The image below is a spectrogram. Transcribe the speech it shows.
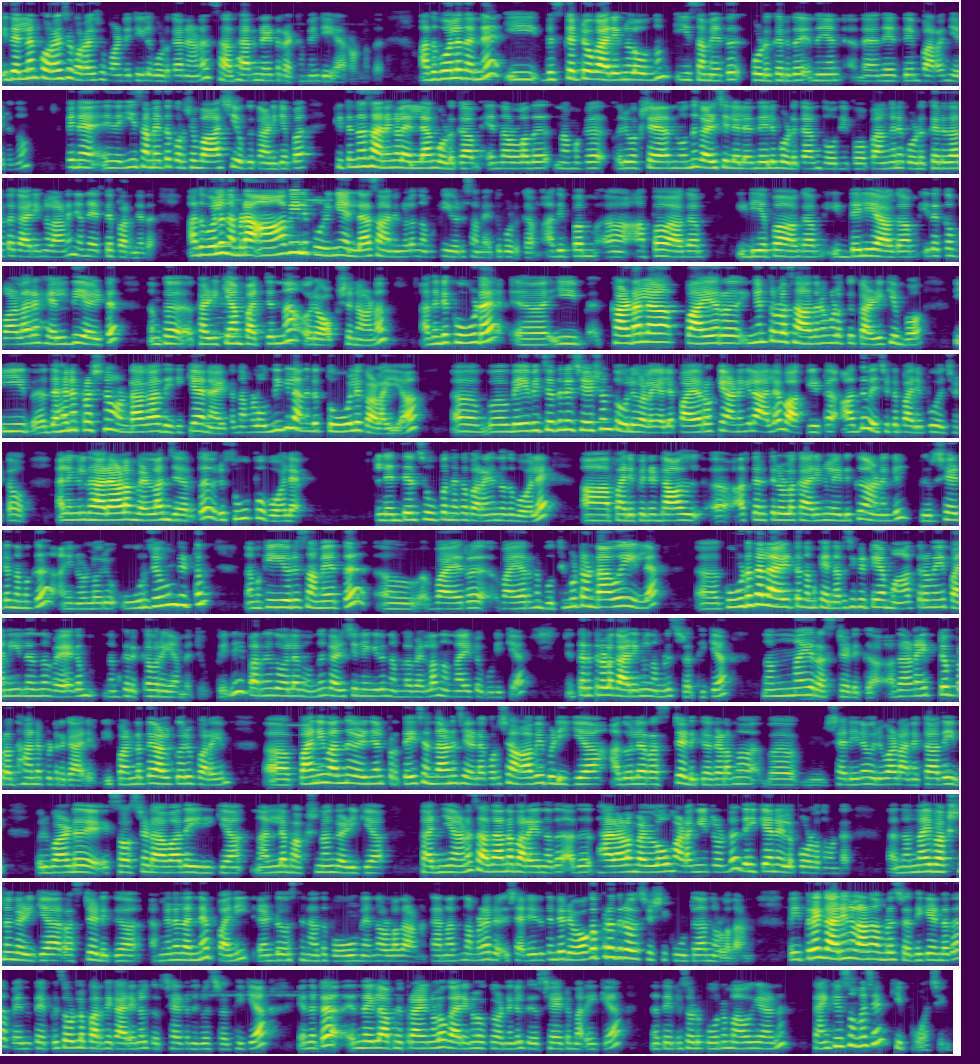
ഇതെല്ലാം കുറേശ്ശെ കുറേശ്ശെ ക്വാണ്ടിറ്റിയിൽ കൊടുക്കാനാണ് സാധാരണയായിട്ട് റെക്കമെൻഡ് ചെയ്യാറുള്ളത്. അതുപോലെ തന്നെ ഈ ബിസ്ക്കറ്റോ കാര്യങ്ങളോ ഒന്നും ഈ സമയത്ത് കൊടുക്കരുത് എന്ന് ഞാൻ നേരത്തെയും പറഞ്ഞിരുന്നു. പിന്നെ ഈ- സമയത്ത് കുറച്ച് വാശിയൊക്കെ കാണിക്കുക അപ്പം കിട്ടുന്ന സാധനങ്ങളെല്ലാം കൊടുക്കാം എന്നുള്ളത് നമുക്ക് ഒരുപക്ഷെ ഒന്നും കഴിച്ചില്ലല്ലോ എന്തെങ്കിലും കൊടുക്കാൻ തോന്നിപ്പോൾ അപ്പം അങ്ങനെ കൊടുക്കരുതാത്ത കാര്യങ്ങളാണ് ഞാൻ നേരത്തെ പറഞ്ഞത്. അതുപോലെ നമ്മുടെ ആവിയിൽ പുഴുങ്ങിയ എല്ലാ സാധനങ്ങളും നമുക്ക് ഈ ഒരു സമയത്ത് കൊടുക്കാം. അതിപ്പം അപ്പമാകാം ഇടിയപ്പം ആകാം ഇഡ്ഡലി ആകാം ഇതൊക്കെ വളരെ ഹെൽത്തി ആയിട്ട് നമുക്ക് കഴിക്കാൻ പറ്റുന്ന ഒരു ഓപ്ഷനാണ്. അതിന്റെ കൂടെ ഈ കടല പയറ് ഇങ്ങനത്തുള്ള സാധനങ്ങളൊക്കെ കഴിക്കുമ്പോൾ ഈ ദഹന പ്രശ്നം ഉണ്ടാകാതിരിക്കാനായിട്ട് നമ്മൾ ഒന്നുകിൽ അതിന്റെ തോൽ കളയുക വേവിച്ചതിന് ശേഷം തോൽ കളയുക അല്ലെ പയറൊക്കെ ആണെങ്കിൽ അലവാക്കിയിട്ട് അത് വെച്ചിട്ട് പരിപ്പ് വെച്ചിട്ടോ അല്ലെങ്കിൽ ധാരാളം വെള്ളം ചേർത്ത് ഒരു സൂപ്പ് പോലെ ലെന്തിൽ സൂപ്പ് എന്നൊക്കെ പറയുന്നത് പോലെ പരിപ്പിന്റെ ഡാൽ അത്തരത്തിലുള്ള കാര്യങ്ങൾ എടുക്കുകയാണെങ്കിൽ തീർച്ചയായിട്ടും നമുക്ക് അതിനുള്ള ഒരു ഊർജവും കിട്ടും. നമുക്ക് ഈ ഒരു സമയത്ത് വയറ് വയറിന് ബുദ്ധിമുട്ടുണ്ടാവുകയില്ല. കൂടുതലായിട്ട് നമുക്ക് എനർജി കിട്ടിയാൽ മാത്രമേ പനിയിൽ നിന്ന് വേഗം നമുക്ക് റിക്കവർ ചെയ്യാൻ പറ്റൂ. പിന്നെ ഈ പറഞ്ഞതുപോലെ ഒന്നും കഴിച്ചില്ലെങ്കിലും നമ്മൾ വെള്ളം നന്നായിട്ട് കുടിക്കുക. ഇത്തരത്തിലുള്ള കാര്യങ്ങൾ നമ്മൾ ശ്രദ്ധിക്കുക. നന്നായി റെസ്റ്റ് എടുക്കുക. അതാണ് ഏറ്റവും പ്രധാനപ്പെട്ട ഒരു കാര്യം. ഈ പണ്ടത്തെ ആൾക്കാർ പറയും പനി വന്നു കഴിഞ്ഞാൽ പ്രത്യേകിച്ച് എന്താണ് ചെയ്യേണ്ടത്? കുറച്ച് ആവി പിടിക്കുക അതുപോലെ റെസ്റ്റ് എടുക്കുക. കിടന്ന് ശരീരം ഒരുപാട് അനക്കാതെയും ഒരുപാട് എക്സോസ്റ്റഡ് ആവാതെ ഇരിക്കുക നല്ല ഭക്ഷണം കഴിക്കുക. കഞ്ഞിയാണ് സാധാരണ പറയുന്നത്. അത് ധാരാളം വെള്ളവും അടങ്ങിയിട്ടുണ്ട് ദഹിക്കാൻ എളുപ്പമുള്ളതുകൊണ്ട്. നന്നായി ഭക്ഷണം കഴിക്കുക റെസ്റ്റ് എടുക്കുക അങ്ങനെ തന്നെ പനി രണ്ടു ദിവസത്തിനകത്ത് പോകും എന്നുള്ളതാണ്. കാരണം അത് നമ്മുടെ ശരീരത്തിന്റെ രോഗപ്രതിരോധ ശേഷി കൂട്ടുക എന്നുള്ളതാണ്. അപ്പോൾ ഇത്രയും കാര്യങ്ങളാണ് നമ്മൾ ശ്രദ്ധിക്കേണ്ടത്. അപ്പോൾ ഇന്നത്തെ എപ്പിസോഡിൽ പറഞ്ഞ കാര്യങ്ങൾ തീർച്ചയായിട്ടും നിങ്ങൾ ശ്രദ്ധിക്കുക. എന്നിട്ട് എന്തെങ്കിലും അഭിപ്രായങ്ങളോ കാര്യങ്ങളോ ഒക്കെ ഉണ്ടെങ്കിൽ തീർച്ചയായിട്ടും അറിയിക്കുക. ഇന്നത്തെ episode പൂർണമാവുകയാണ്. Thank so much and keep watching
